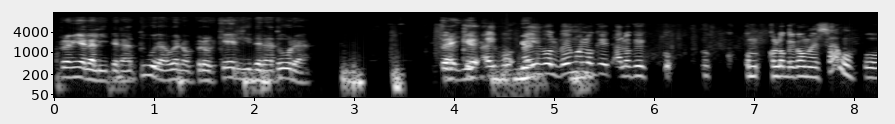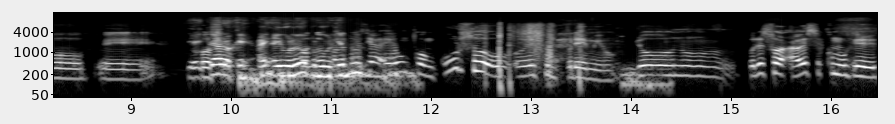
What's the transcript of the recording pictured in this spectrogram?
Premia la literatura, bueno, pero ¿qué es literatura? Pero es que ahí, volvemos a lo que, a lo que co- con, con lo que comenzamos. po, eh, Y, José, claro, es que ahí, volvemos cuando, porque, cuando por tú ejemplo, decías, ¿es un concurso o, o es un premio? Yo no, por eso a veces como que,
